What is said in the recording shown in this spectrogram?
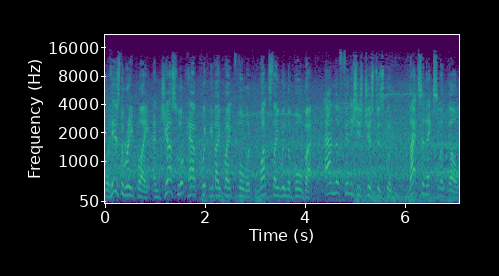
Well, here's the replay, and just look how quickly they break forward once they win the ball back. And the finish is just as good. That's an excellent goal.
